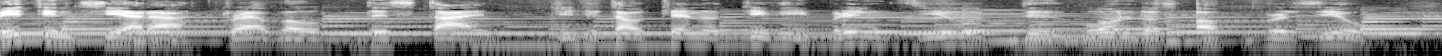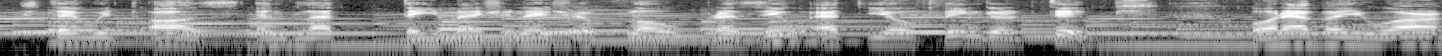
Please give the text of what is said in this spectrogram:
Meet in Ceará, travel this time. Digital Channel TV brings you the wonders of Brazil. Stay with us and let the imagination flow. Brazil at your fingertips. Wherever you are,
